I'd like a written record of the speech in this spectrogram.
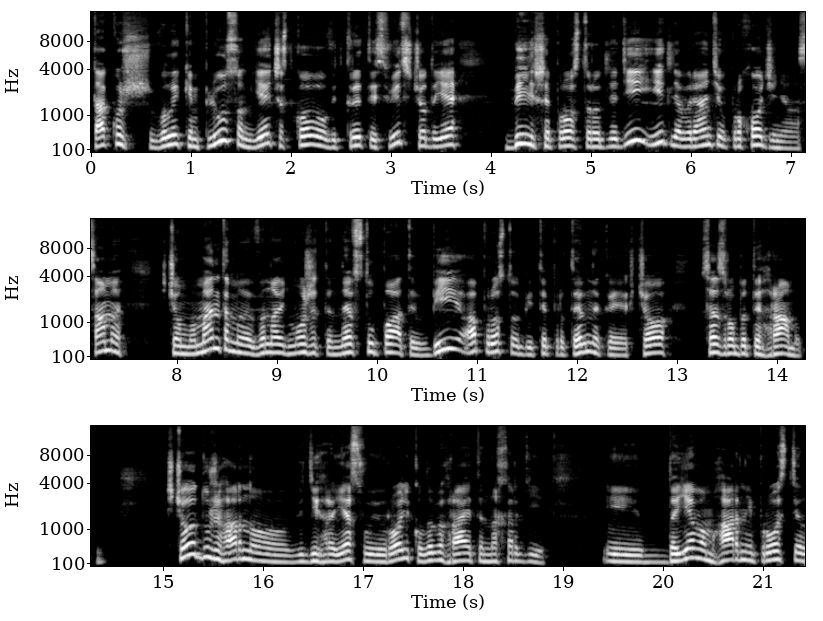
Також великим плюсом є частково відкритий світ, що дає більше простору для дій і для варіантів проходження. А саме, що моментами ви навіть можете не вступати в бій, а просто обійти противника, якщо все зробите грамотно. Що дуже гарно відіграє свою роль, коли ви граєте на харді. І дає вам гарний простір,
